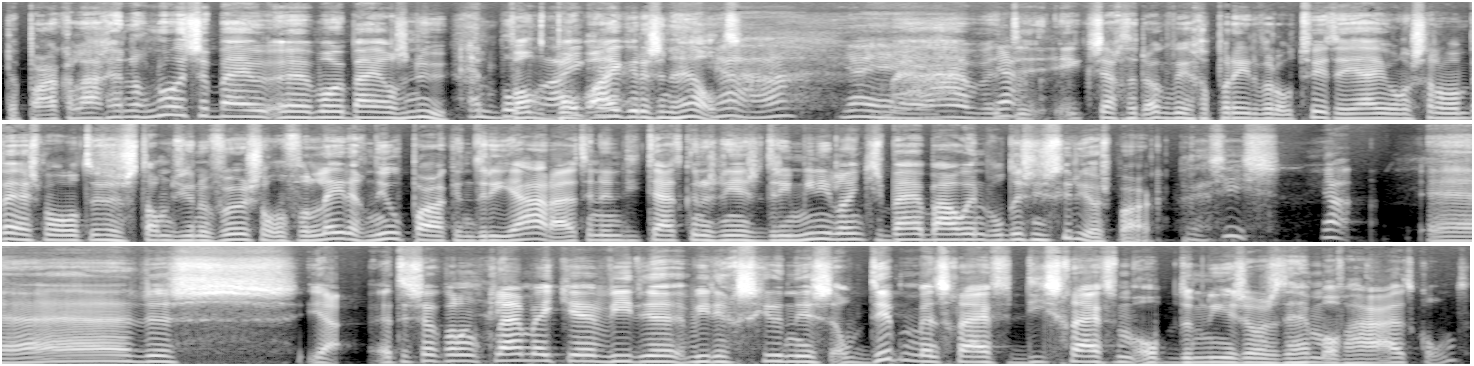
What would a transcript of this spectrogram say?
De parken lagen er nog nooit zo bij, eh, mooi bij als nu. En Bob Want Bob Iger- Iger is een held. Ja, ja, ja. ja. Maar de- ik zag het ook weer gepareerd worden op Twitter. Ja jongens, allemaal best. Maar ondertussen stamt Universal een volledig nieuw park in drie jaar uit. En in die tijd kunnen ze niet eens drie minilandjes bijbouwen in het Walt Disney Studios Park. Precies. Ja. Eh, dus ja, het is ook wel een klein beetje wie de, wie de geschiedenis op dit moment schrijft. Die schrijft hem op de manier zoals het hem of haar uitkomt.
